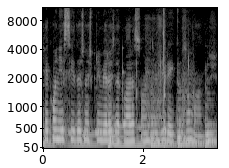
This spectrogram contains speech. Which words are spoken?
reconhecidas nas primeiras declarações dos direitos humanos.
